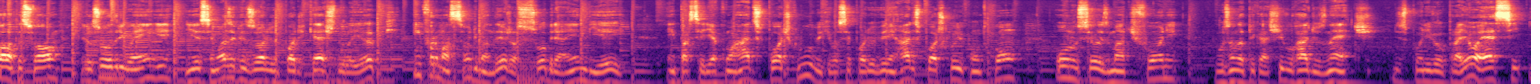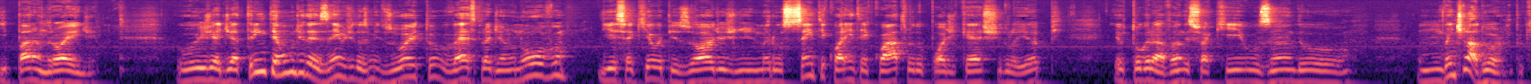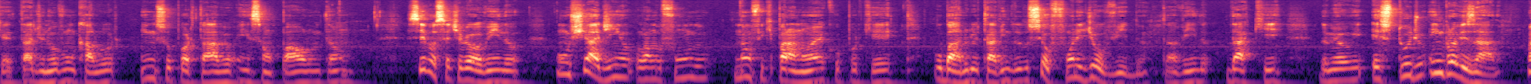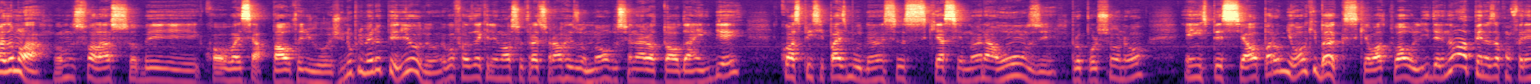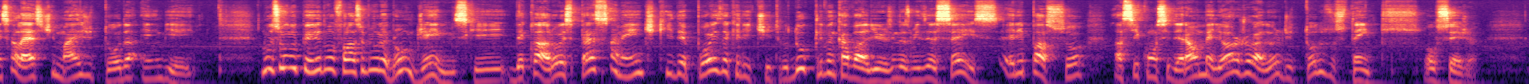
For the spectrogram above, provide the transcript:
Fala pessoal, eu sou o Rodrigo Eng e esse é mais um episódio do podcast do Layup, informação de bandeja sobre a NBA, em parceria com a Rádio Sport Clube, que você pode ouvir em radiosportclube.com ou no seu smartphone usando o aplicativo Radiosnet, disponível para iOS e para Android. Hoje é dia 31 de dezembro de 2018, véspera de ano novo, e esse aqui é o episódio de número 144 do podcast do Layup. Eu estou gravando isso aqui usando um ventilador, porque está de novo um calor insuportável em São Paulo. Então, se você estiver ouvindo um chiadinho lá no fundo, não fique paranoico, porque o barulho está vindo do seu fone de ouvido, está vindo daqui do meu estúdio improvisado. Mas vamos lá, vamos falar sobre qual vai ser a pauta de hoje. No primeiro período, eu vou fazer aquele nosso tradicional resumão do cenário atual da NBA, com as principais mudanças que a semana 11 proporcionou, em especial para o Milwaukee Bucks, que é o atual líder não apenas da Conferência Leste, mas de toda a NBA. No segundo período, vou falar sobre o LeBron James, que declarou expressamente que depois daquele título do Cleveland Cavaliers em 2016, ele passou a se considerar o melhor jogador de todos os tempos. Ou seja,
